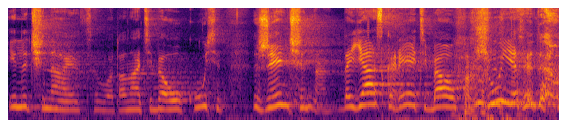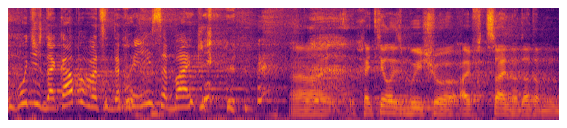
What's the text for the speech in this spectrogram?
и начинается, вот, она тебя укусит. Женщина, да я скорее тебя укушу, если ты будешь докапываться до моей собаки. А, Хотелось бы еще официально да, там,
